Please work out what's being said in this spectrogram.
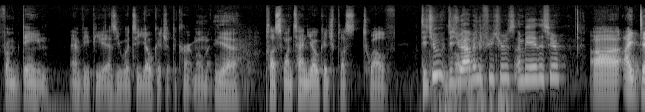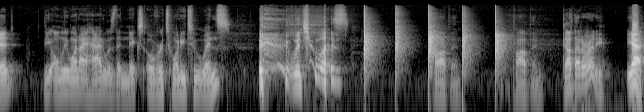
from Dame MVP as you would to Jokic at the current moment. Yeah. Plus one ten Jokic, plus twelve. Did you did you have any futures NBA this year? Uh, I did. The only one I had was the Knicks over twenty two wins, which was Popping. Popping. Got that already. yeah.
